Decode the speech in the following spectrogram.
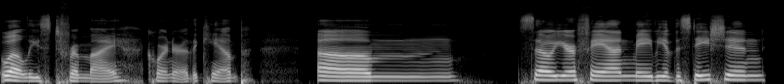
well, at least from my corner of the camp. Um, so you're a fan maybe of the station,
